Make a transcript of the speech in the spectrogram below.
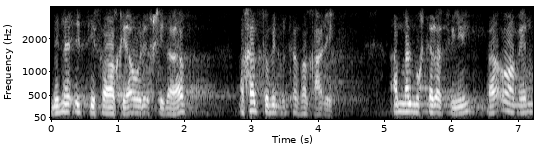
من الاتفاق أو الاختلاف أخذت بالمتفق عليه. أما المختلف فيه فأعمل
